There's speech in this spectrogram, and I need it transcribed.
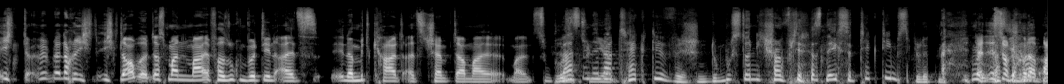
ich, doch, ich, ich glaube, dass man mal versuchen wird, den als in der Midcard als Champ da mal, mal zu Lass ihn in der positionieren. Tech Division. Du musst doch nicht schon wieder das nächste Tech Team splitten. Dann ist doch schon dabei,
